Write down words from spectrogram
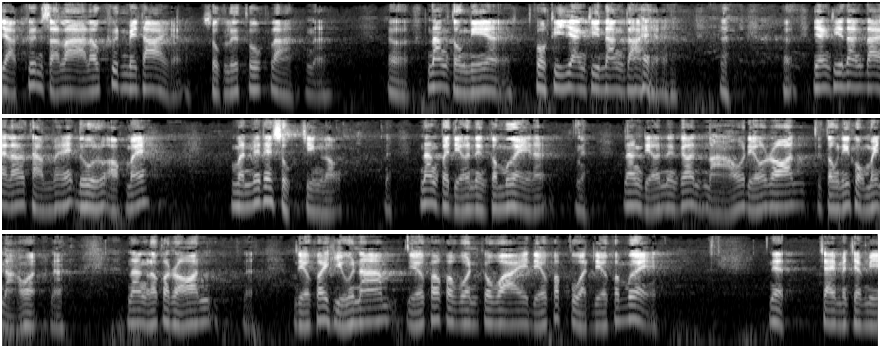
อยากขึ้นศาลาแล้วขึ้นไม่ได้สุขหรือทุกข์ล่ะนะ นั่งตรงนี้พวกที่แย่งที่นั่งได้แย่งที่นั่งได้แล้วทำให้ดูออกไหมมันไม่ได้สุขจริงหรอกนั่งไปเดี๋ยวหนึ่งก็เมื่อยนะนั่งเดี๋ยวหนึ่งก็หนาว เดี๋ยวร้อนตรงนี้คงไม่หนาวอะนะนั่งแล้วก็ร้อนเดี๋ยวก็หิวน้ำเดี๋ยวก็กระวนกระวายเดี๋ยวก็ปวดเดี๋ยวก็เมื่อยเนี่ยใจมันจะมี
